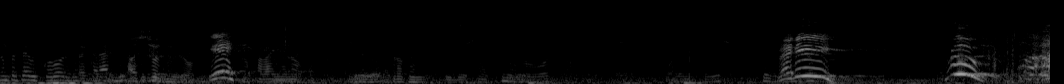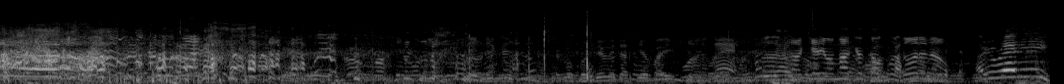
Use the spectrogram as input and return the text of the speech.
Não percebe os colores, os caralhos. Quê? Ready? Blue! Calculadora não? Are you ready?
